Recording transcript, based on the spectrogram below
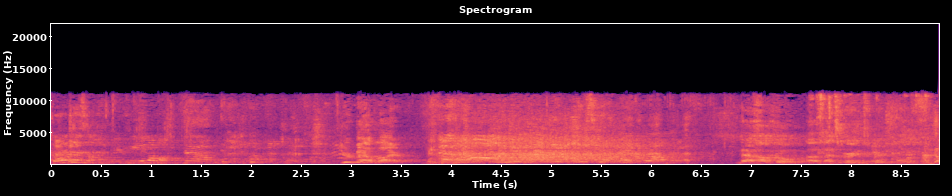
That doesn't look goofy at all. No. you're a bad liar. No, how cool. Uh, that's very inspirational for me. So,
